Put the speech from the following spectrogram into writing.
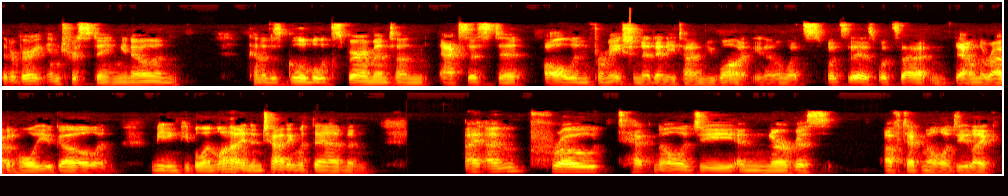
that are very interesting, you know, and kind of this global experiment on access to all information at any time you want, you know, what's what's this, what's that, and down the rabbit hole you go and meeting people online and chatting with them and I, I'm pro technology and nervous of technology. Like,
